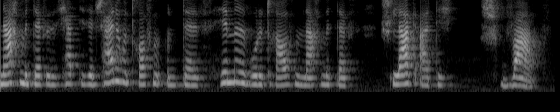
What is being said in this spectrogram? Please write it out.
Nachmittags, also ich habe diese Entscheidung getroffen und der Himmel wurde draußen nachmittags schlagartig schwarz.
